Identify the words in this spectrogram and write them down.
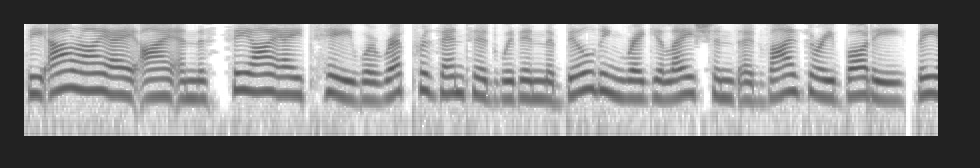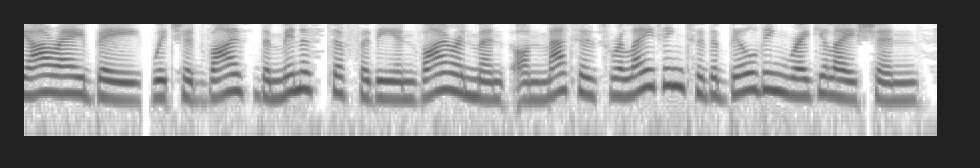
The RIAI and the CIAT were represented within the Building Regulations Advisory Body which advised the Minister for the Environment on matters relating to the building regulations.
